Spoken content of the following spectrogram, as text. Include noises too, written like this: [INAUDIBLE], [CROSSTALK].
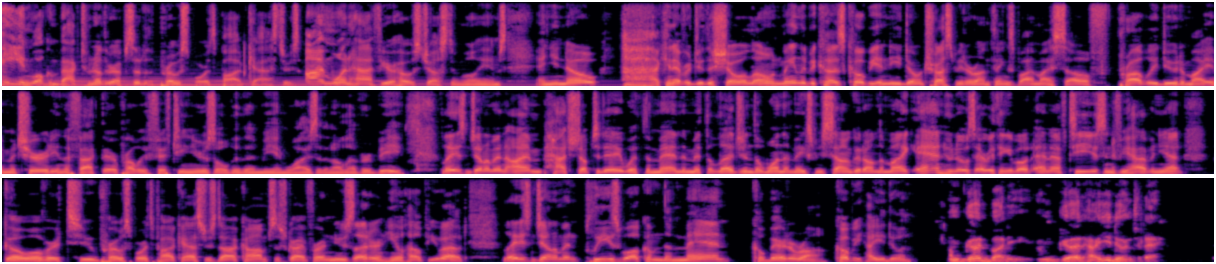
Hey, and welcome back to another episode of the Pro Sports Podcasters. I'm one half your host, Justen Williams. And you know, [SIGHS] I can never do the show alone, mainly because Cobe and Nee don't trust me to run things by myself, probably due to my immaturity and the fact they're probably 15 years older than me and wiser than I'll ever be. Ladies and gentlemen, I'm hatched up today with the man, the myth, the legend, the one that makes me sound good on the mic, and who knows everything about NFTs. And if you haven't yet, go over to prosportspodcasters.com, subscribe for our newsletter, and he'll help you out. Ladies and gentlemen, please welcome the man, Colbert Durand. Cobe, how you doing? I'm good, buddy. I'm good. How are you doing today?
